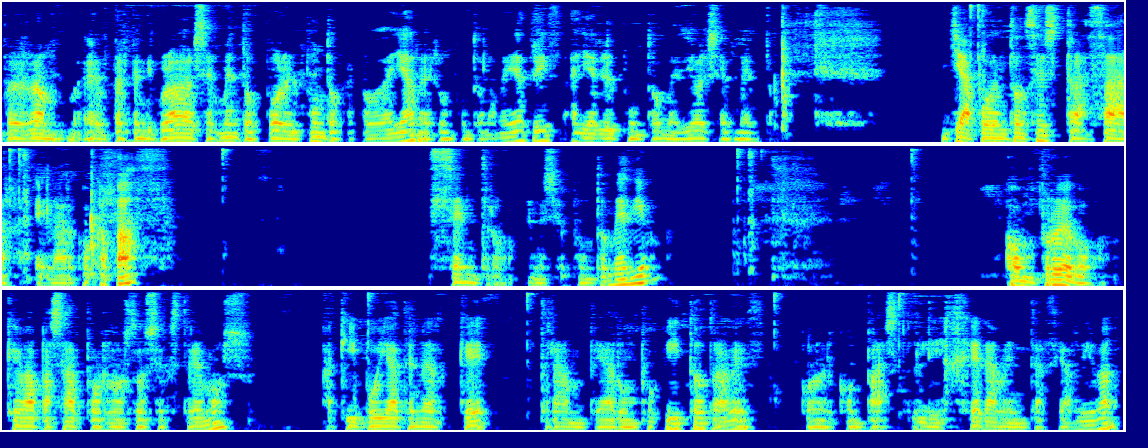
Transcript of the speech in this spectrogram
perdón, el perpendicular al segmento por el punto que acabo de hallar, es un punto de la mediatriz, hallaré el punto medio del segmento. Ya puedo entonces trazar el arco capaz, centro en ese punto medio, compruebo que va a pasar por los dos extremos, aquí voy a tener que trampear un poquito otra vez con el compás ligeramente hacia arriba,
